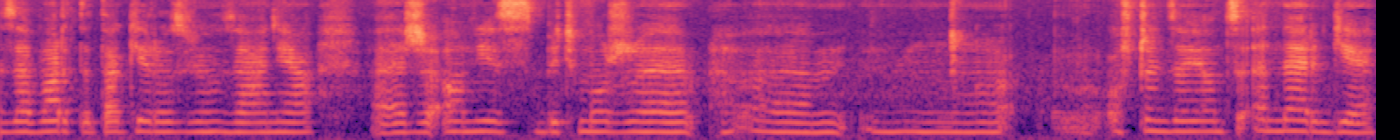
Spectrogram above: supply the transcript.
zawarte takie rozwiązania, że on jest być może oszczędzający energię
